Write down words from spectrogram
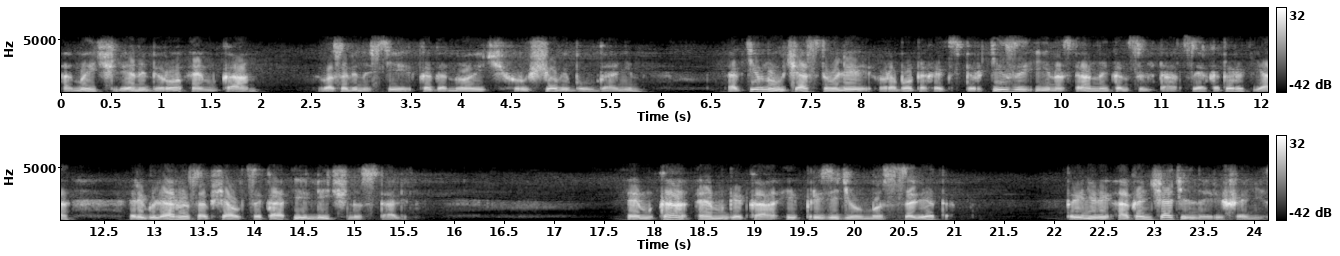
а мы, члены бюро МК, в особенности Каганович, Хрущев и Булганин, активно участвовали в работах экспертизы и иностранной консультации, о которых я регулярно сообщал ЦК и лично Сталин. МК, МГК и Президиум Моссовета приняли окончательное решение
